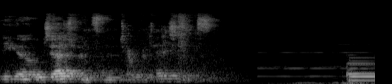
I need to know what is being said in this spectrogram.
ego judgments and interpretations thank you.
